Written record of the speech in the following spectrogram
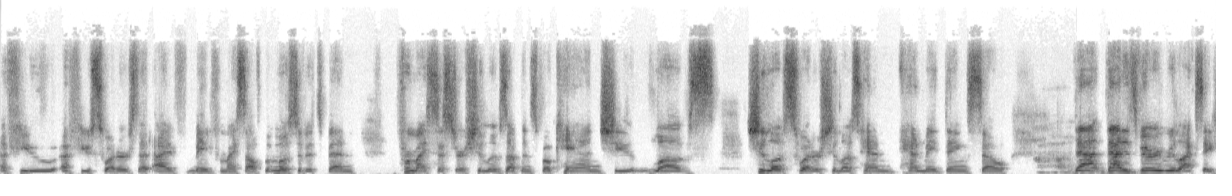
a few a few sweaters that i've made for myself but most of it's been for my sister. She lives up in spokane. She loves she loves sweaters. She loves hand handmade things. So uh-huh. that that is very relaxing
